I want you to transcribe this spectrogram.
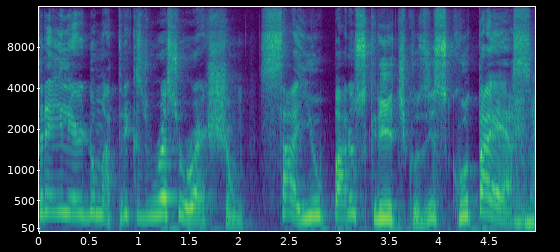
trailer do Matrix Resurrection saiu para os críticos. Escuta essa.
